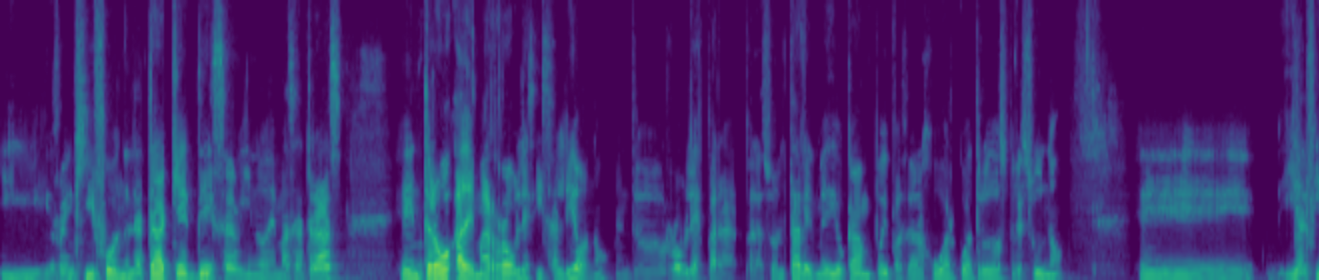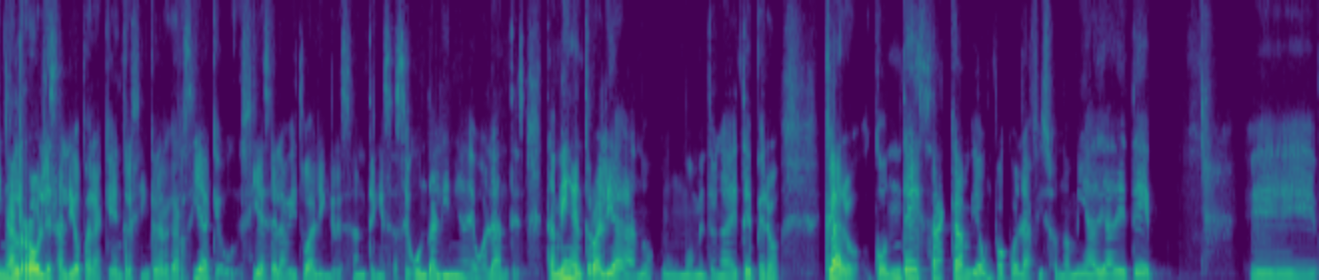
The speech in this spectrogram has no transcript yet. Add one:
y Rengifo en el ataque. Deza vino de más atrás. Entró además Robles y salió, ¿no? Robles para, para soltar el medio campo y pasar a jugar 4-2-3-1. Eh, y al final Robles salió para que entre Sinclair García, que sí es el habitual ingresante en esa segunda línea de volantes. También entró Aliaga, ¿no? Un momento en ADT, pero claro, con Deza cambia un poco la fisonomía de ADT. Eh,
